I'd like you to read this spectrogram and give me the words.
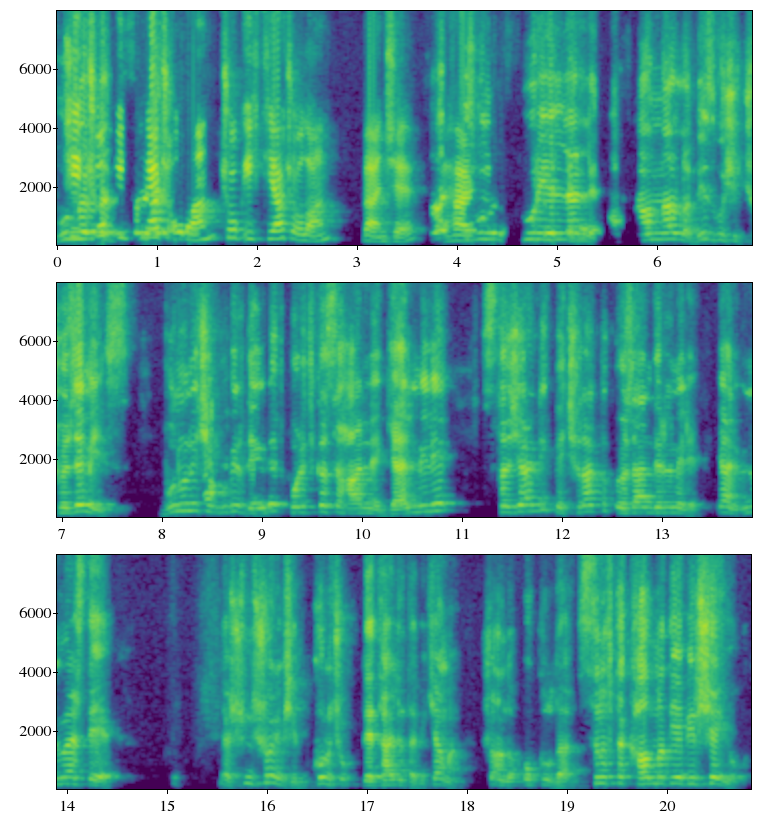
Bunları da çok ihtiyaç olan, çok ihtiyaç olan bence. Her biz bunları Suriyelilerle, Afganlarla biz bu işi çözemeyiz. Bunun için bu bir devlet politikası haline gelmeli. Stajyerlik ve çıraklık özendirilmeli. Yani üniversiteye ya şimdi şöyle bir şey, konu çok detaylı tabii ki ama şu anda okulda sınıfta kalma diye bir şey yok.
